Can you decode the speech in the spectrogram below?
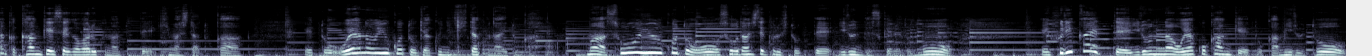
なんか関係性が悪くなってきましたとか、えっと、親の言うことを逆に聞きたくないとかまあそういうことを相談してくる人っているんですけれどもえ振り返っていろんな親子関係とか見ると,、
